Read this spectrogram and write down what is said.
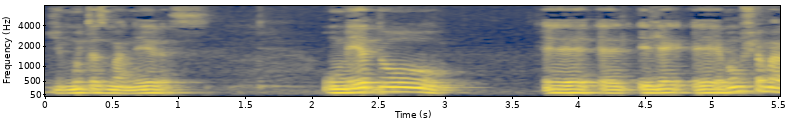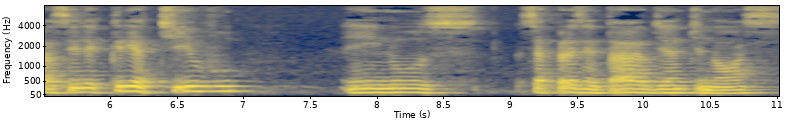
de muitas maneiras. O medo é, é, ele é, é, vamos chamar assim, ele é criativo em nos se apresentar diante de nós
